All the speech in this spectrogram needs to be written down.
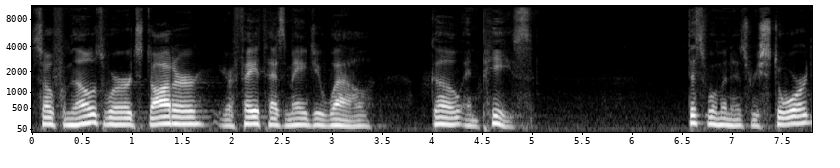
So, from those words, daughter, your faith has made you well, go in peace. This woman is restored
